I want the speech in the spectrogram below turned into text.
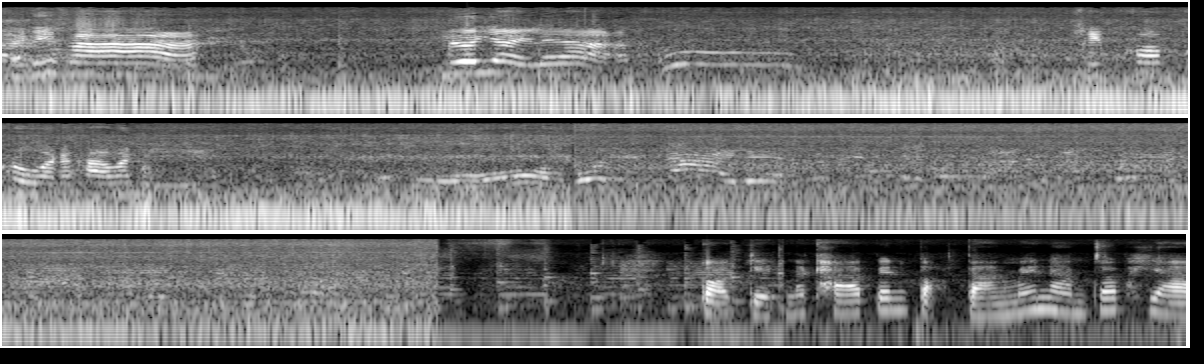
สวัสดีค่ะ เรือใหญ่เลยอะ ทริปครอบครัวนะคะวันนี้ เกาะเกร็ดนะคะ เป็นเกาะกลางแม่น้ำเจ้าพยา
